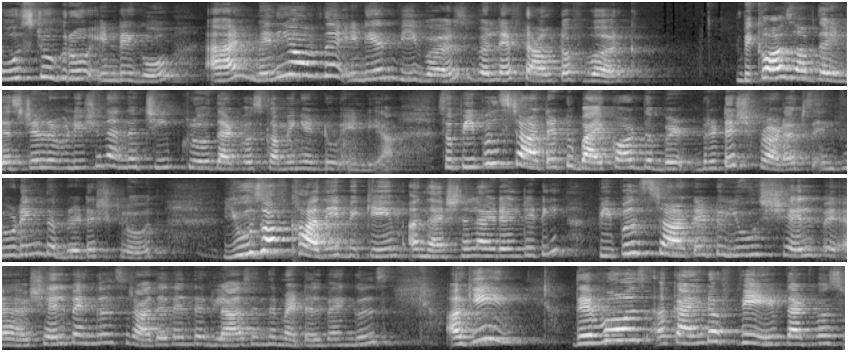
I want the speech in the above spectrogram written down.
forced to grow indigo and many of the Indian weavers were left out of work because of the industrial revolution and the cheap cloth that was coming into India. So people started to boycott the British products including the British cloth. Use of khadi became a national identity. People started to use shell, uh, shell bangles rather than the glass and the metal bangles. Again, there was a kind of wave that was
